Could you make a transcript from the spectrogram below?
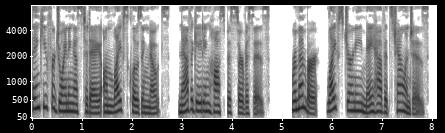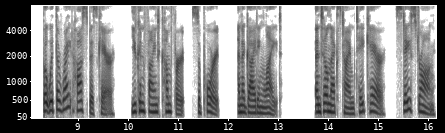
Thank you for joining us today on Life's Closing Notes Navigating Hospice Services. Remember, life's journey may have its challenges, but with the right hospice care, you can find comfort, support, and a guiding light. Until next time, take care, stay strong,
